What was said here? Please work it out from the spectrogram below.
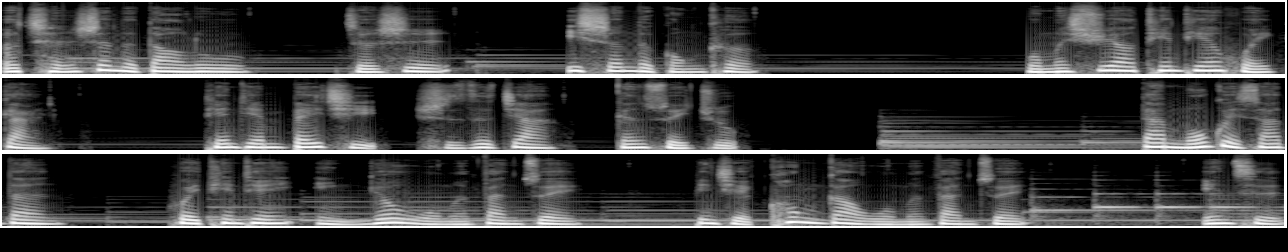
而成圣的道路，则是一生的功课。我们需要天天悔改，天天背起十字架跟随主。但魔鬼撒旦会天天引诱我们犯罪，并且控告我们犯罪。因此，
